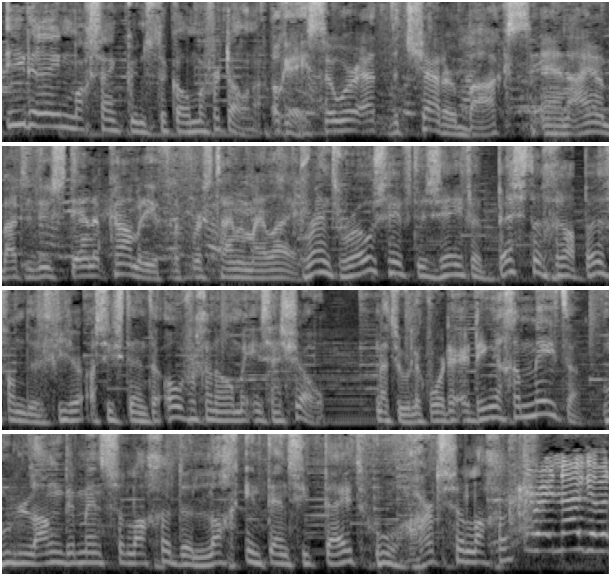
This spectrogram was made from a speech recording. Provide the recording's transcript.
Iedereen mag zijn kunsten komen vertonen. Okay, so we're at the Chatterbox and I am about to do stand-up comedy for the first time in my life. Brent Rose heeft de zeven beste grappen van de vier assistenten overgenomen in zijn show. Natuurlijk worden er dingen gemeten. Hoe lang de mensen lachen, de lachintensiteit, hoe hard ze lachen. Right now, give it up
